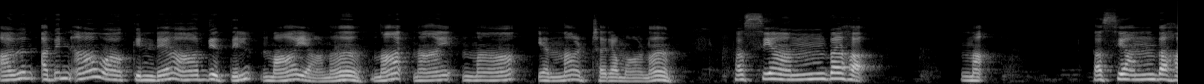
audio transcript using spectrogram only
അവൻ അതിൻ ആ വാക്കിന്റെ ആദ്യത്തിൽ നായാണ്. ന നായ ന എന്ന അക്ഷരമാണ്. തസ്യ അന്തഹ ന. തസ്യ അന്തഹ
